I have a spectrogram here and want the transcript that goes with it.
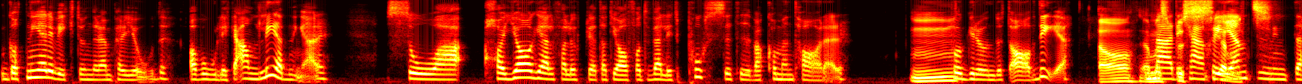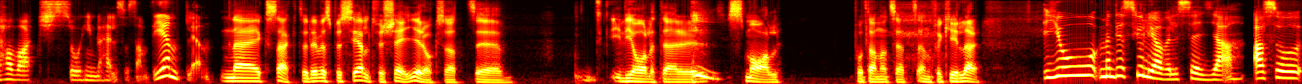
gått ner i vikt under en period av olika anledningar, så har jag i alla fall upplevt att jag har fått väldigt positiva kommentarer Mm, på grund av det. ja, ja, men när det kanske speciellt- egentligen inte har varit så himla hälsosamt egentligen. Nej, exakt. Och det är väl speciellt för tjejer också att eh, idealet är smal på ett annat sätt än för killar. Jo, men det skulle jag väl säga. Alltså,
